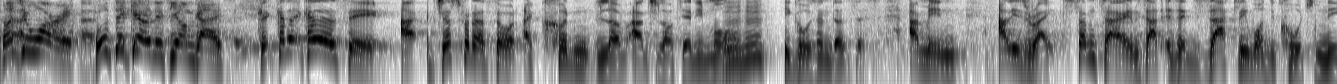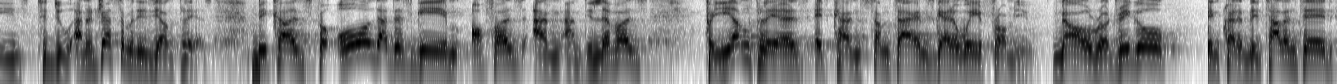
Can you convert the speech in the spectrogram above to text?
Don't you worry. We'll take care of these young guys. Can, can I, can I say, I, just when I thought I couldn't love Ancelotti anymore, Mm-hmm. he goes and does this. I mean, Ali's right. Sometimes that is exactly what the coach needs to do and address some of these young players. Because for all that this game offers and, and delivers, for young players, it can sometimes get away from you. Now, Rodrygo, incredibly talented,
